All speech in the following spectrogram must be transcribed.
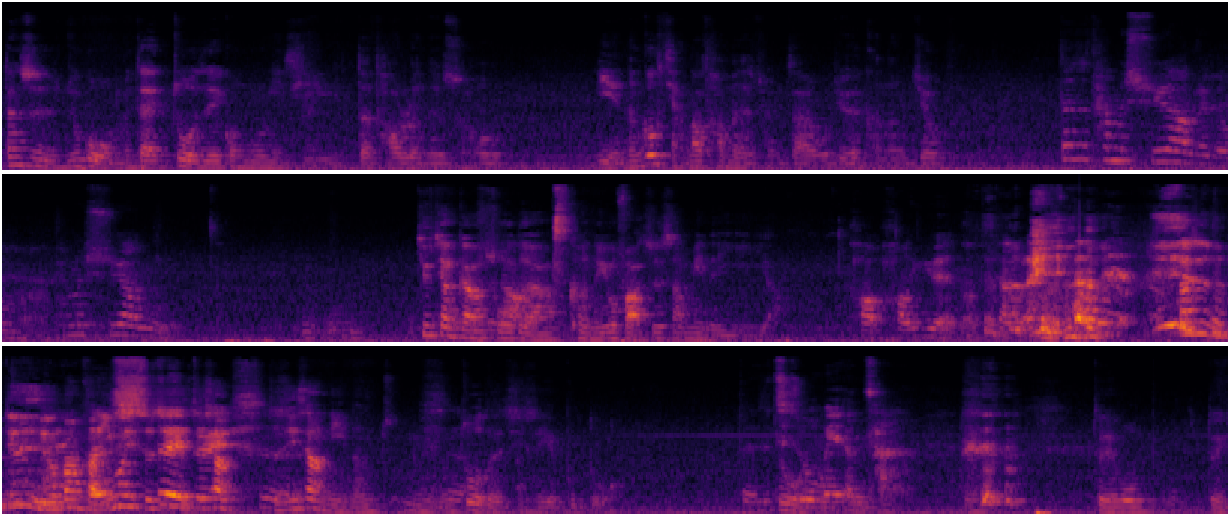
但是如果我们在做这些公共议题的讨论的时候，也能够想到他们的存在，我觉得可能就但是他们需要这个吗？他们需要你，嗯嗯，就像刚刚说的啊，可能有法制上面的意义啊。好好远哦，对他们来。但是就是没有办法，因为实际上对实际上你能你能做的其实也不多。对，其实我们也很惨。对我对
